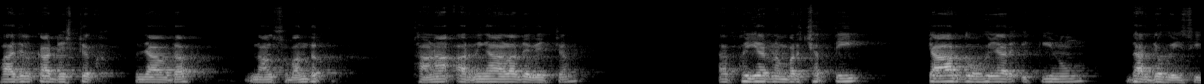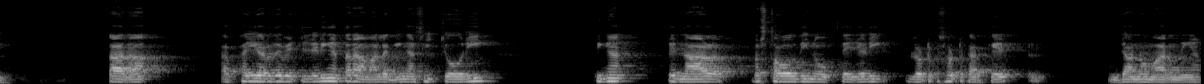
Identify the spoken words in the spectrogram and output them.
ਫਾਜ਼ਿਲਕਾ ਡਿਸਟ੍ਰਿਕਟ ਪੰਜਾਬ ਦਾ ਨਾਲ ਸੰਬੰਧਿਤ ਥਾਣਾ ਅਰਨੀਆਂ ਵਾਲਾ ਦੇ ਵਿੱਚ ਐਫ ਆਈ ਆਰ ਨੰਬਰ 36 4 2021 ਨੂੰ ਦਰਜ ਹੋਈ ਸੀ। ਧਾਰਾ ਐਫ ਆਈ ਆਰ ਦੇ ਵਿੱਚ ਜਿਹੜੀਆਂ ਧਾਰਾਵਾਂ ਲੱਗੀਆਂ ਸੀ ਚੋਰੀ ਦੀਆਂ ਤੇ ਨਾਲ ਪਿਸਤੌਲ ਦੀ ਨੋਕ ਤੇ ਜਿਹੜੀ ਲੁੱਟ ਖਸੁੱਟ ਕਰਕੇ ਜਾਨੋਂ ਮਾਰਨ ਦੀਆਂ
